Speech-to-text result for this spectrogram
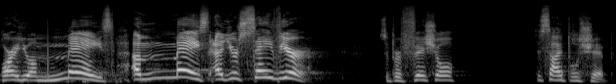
Or are you amazed, amazed at your Savior? Superficial discipleship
